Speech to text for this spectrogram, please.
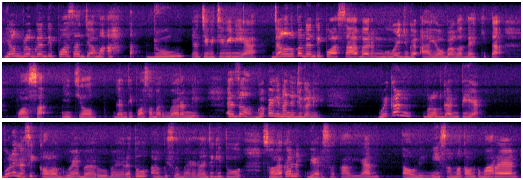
Yang belum ganti puasa jamaah takdung yang ciwi-ciwi nih ya. Jangan lupa ganti puasa bareng gue juga ayo banget deh kita puasa nyicil ganti puasa bareng-bareng nih. Eh Zal, gue pengen nanya juga nih. Gue kan belum ganti ya. Boleh gak sih kalau gue baru bayarnya tuh habis lebaran aja gitu. Soalnya kan biar sekalian tahun ini sama tahun kemarin.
